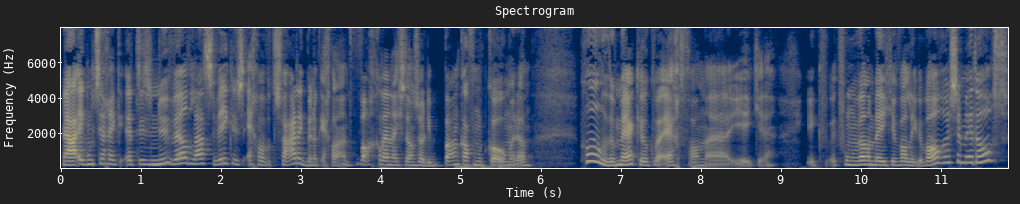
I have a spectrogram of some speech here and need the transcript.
Nou, ik moet zeggen, het is nu wel de laatste weken dus echt wel wat zwaarder. Ik ben ook echt wel aan het waggelen. En als je dan zo die bank af moet komen, dan, dan merk je ook wel echt van, uh, jeetje, ik, ik voel me wel een beetje Wally de Walrus inmiddels.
